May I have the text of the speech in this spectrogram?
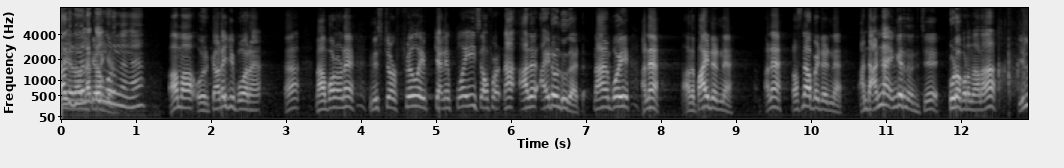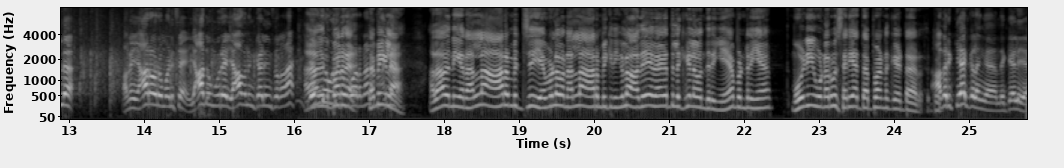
அதுக்கு விளக்கம். கொடுங்கங்க. ஆமா ஒரு கடைக்கு போறேன். நான் போன உடனே mister Philip can please offer நான் அது ஐ டோன்ட் டூ தட் நான் போய் அண்ணே அந்த பாயிண்ட் என்ன? அண்ணே ரஸ்னா பாயிண்ட் என்ன? அந்த அண்ணா எங்க இருந்து வந்துச்சு? கூட பிறந்தானா? இல்ல. அவன் யாரோ ஒரு மனுஷன். யாது முறை யாவனும் கேளுன்னு சொன்னா தம்பிங்களா அதாவது நீங்க நல்லா ஆரம்பிச்சு எவ்வளவு நல்லா ஆரம்பிக்கிறீங்களோ அதே வேகத்துல கீழே வந்துறீங்க. ஏன் பண்றீங்க? மொழி உணர்வு சரியா தப்பான்னு கேட்டார். அவர் கேட்கலங்க அந்த கேள்விய.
